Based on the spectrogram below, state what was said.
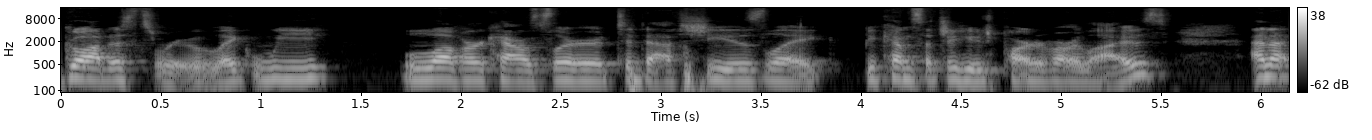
got us through. Like we love our counselor to death. She is like become such a huge part of our lives. And I,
